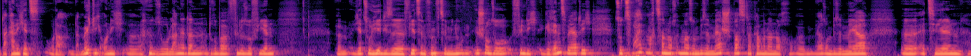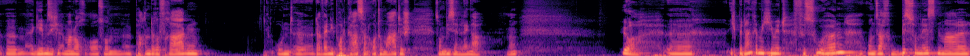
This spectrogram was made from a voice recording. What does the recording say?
da kann ich jetzt oder da möchte ich auch nicht äh, so lange dann drüber philosophieren. Ähm, jetzt so hier diese 14, 15 Minuten ist schon so, finde ich, grenzwertig. Zu zweit macht es dann noch immer so ein bisschen mehr Spaß. Da kann man dann noch ähm, ja, so ein bisschen mehr äh, erzählen. Ähm, ergeben sich immer noch auch so ein paar andere Fragen. Und äh, da werden die Podcasts dann automatisch so ein bisschen länger. Ne? Ja, äh, Ich bedanke mich hiermit fürs Zuhören und sage bis zum nächsten Mal.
